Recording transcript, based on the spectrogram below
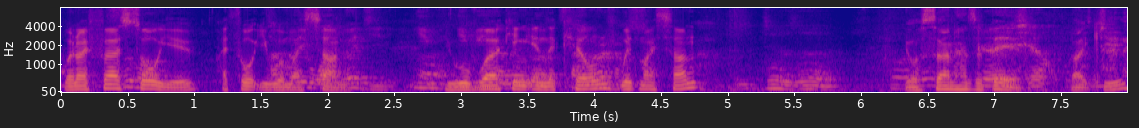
When I first saw you, I thought you were my son. You were working in the kiln with my son? Your son has a beard, like you?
